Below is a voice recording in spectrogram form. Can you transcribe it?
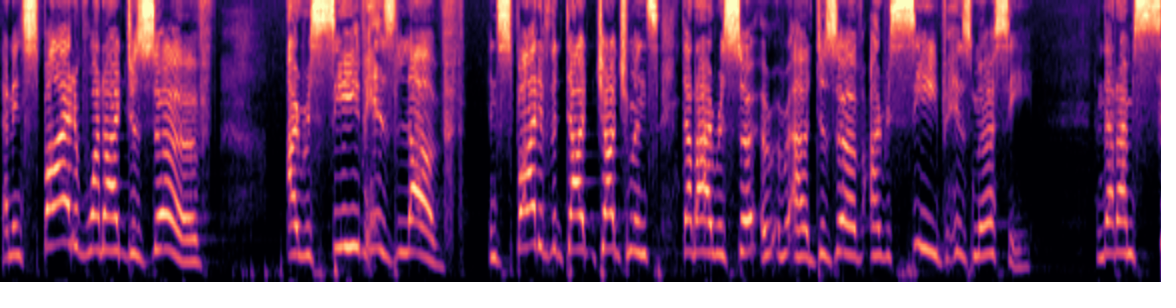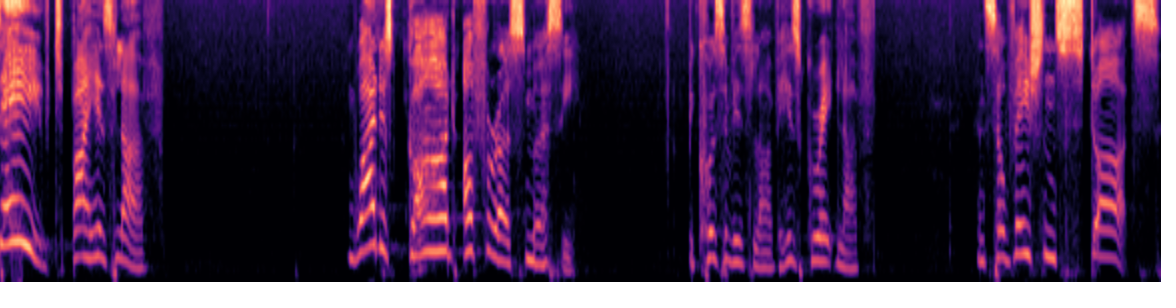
And in spite of what I deserve, I receive his love. In spite of the judgments that I uh, uh, deserve, I receive his mercy. And that I'm saved by his love. Why does God offer us mercy? because of his love, his great love. And salvation starts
